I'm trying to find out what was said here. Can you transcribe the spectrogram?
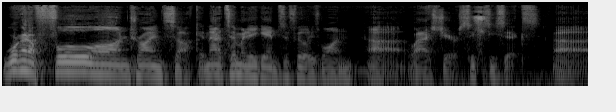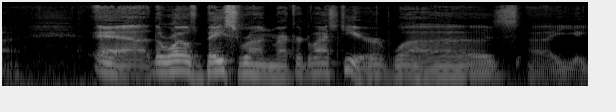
we're gonna full on try and suck, and that's how many games the Phillies won uh, last year, sixty six. Uh, uh, the Royals' base run record last year was uh, y-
